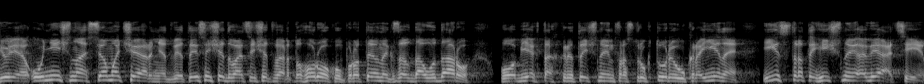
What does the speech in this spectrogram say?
Юлія, у ніч на 7 червня 2024 року противник завдав удару по об'єктах критичної інфраструктури України і стратегічної авіації,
